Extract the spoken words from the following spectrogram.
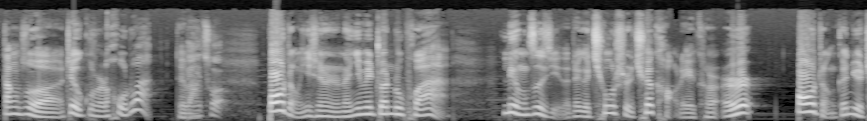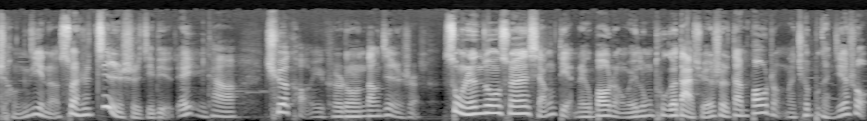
当做这个故事的后传，对吧？没错。包拯一行人呢，因为专注破案，令自己的这个秋试缺考了一科，而包拯根据成绩呢，算是进士及第。哎，你看啊，缺考一科都能当进士。宋仁宗虽然想点这个包拯为龙图阁大学士，但包拯呢却不肯接受。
